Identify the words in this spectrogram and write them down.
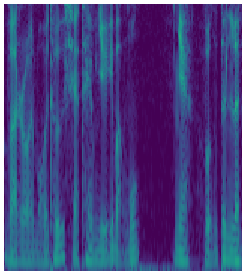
Và rồi mọi thứ sẽ theo như ý bạn muốn. Nha, vững tin lên.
